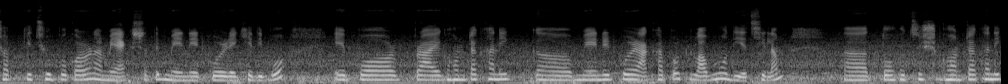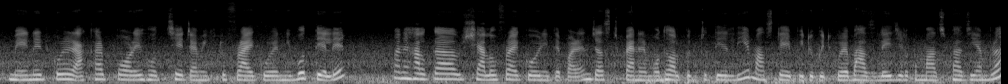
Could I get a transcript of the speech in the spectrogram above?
সব কিছু উপকরণ আমি একসাথে ম্যারিনেট করে রেখে দিব। এরপর প্রায় ঘন্টাখানিক ম্যারিনেট করে রাখার পর লবণও দিয়েছিলাম। তো হচ্ছে ঘন্টাখানিক ম্যারিনেট করে রাখার পরে হচ্ছে এটা আমি একটু ফ্রাই করে নিব তেলে। মানে হালকা শ্যালো ফ্রাই করে নিতে পারেন। জাস্ট প্যানের মধ্যে অল্প একটু তেল দিয়ে মাছটা এপিট উপিট করে ভাজলেই যেরকম মাছ ভাজি আমরা।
